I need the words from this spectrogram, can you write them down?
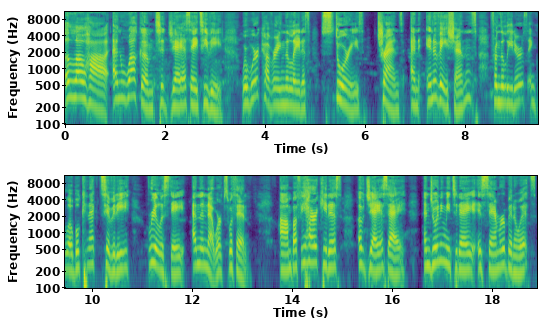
Aloha and welcome to JSA TV, where we're covering the latest stories, trends, and innovations from the leaders in global connectivity, real estate, and the networks within. I'm Buffy Harakidas of JSA, and joining me today is Sam Rabinowitz.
